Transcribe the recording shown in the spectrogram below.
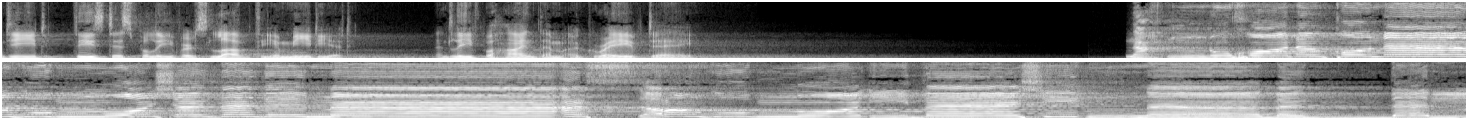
Indeed, these disbelievers love the immediate and leave behind them a grave day. نحن خلقناهم وشددنا أسرهم وإذا شئنا بدلنا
